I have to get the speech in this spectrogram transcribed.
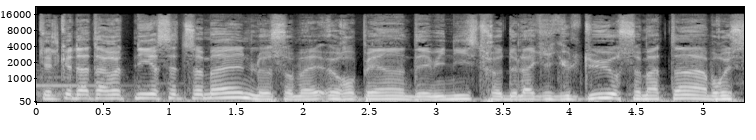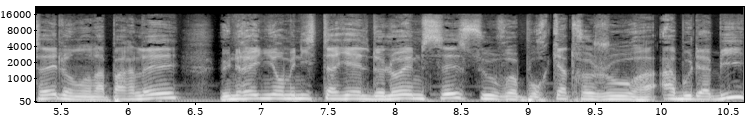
Quelques dates à retenir cette semaine. Le sommet européen des ministres de l'agriculture ce matin à Bruxelles, on en a parlé. Une réunion ministérielle de l'OMC s'ouvre pour quatre jours à Abu Dhabi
